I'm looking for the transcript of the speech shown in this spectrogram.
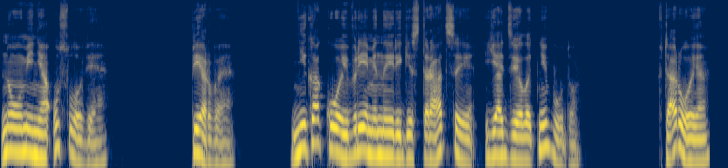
Но у меня условия. Первое. Никакой временной регистрации я делать не буду. Второе.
